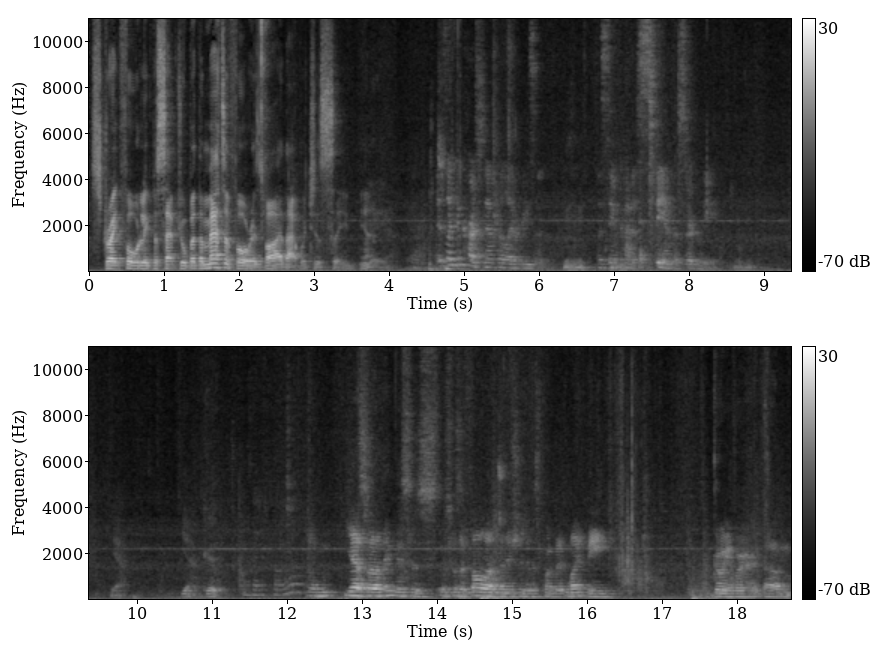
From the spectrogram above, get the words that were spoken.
straightforwardly perceptual. But the metaphor is via that which is seen. Yeah. It's like Descartes' natural light of reason, hmm the same kind of stamp of certainty. yeah yeah good Was that a follow-up? Um, yeah, so I think this is this was a follow-up initially to this point, but it might be going over um,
